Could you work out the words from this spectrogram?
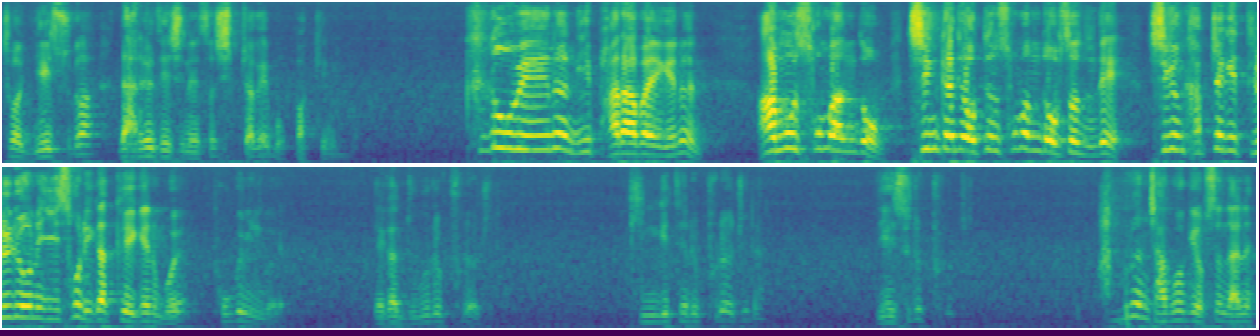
저 예수가 나를 대신해서 십자가에 못 박히는 거. 그거 외에는 이 바라바에게는 아무 소망도 없, 지금까지 어떤 소망도 없었는데 지금 갑자기 들려오는 이 소리가 그에게는 뭐예요? 복음인 거예요. 내가 누구를 풀어주라? 김기태를 풀어주라? 예수를 풀어주라? 아무런 자격이 없어 나는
